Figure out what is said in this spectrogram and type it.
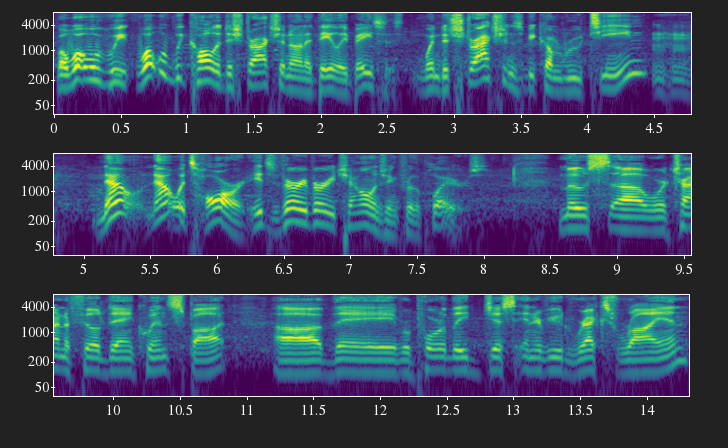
but what would we what would we call a distraction on a daily basis? When distractions become routine, mm-hmm. now now it's hard. It's very very challenging for the players. Moose, uh, we're trying to fill Dan Quinn's spot. Uh, they reportedly just interviewed Rex Ryan,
